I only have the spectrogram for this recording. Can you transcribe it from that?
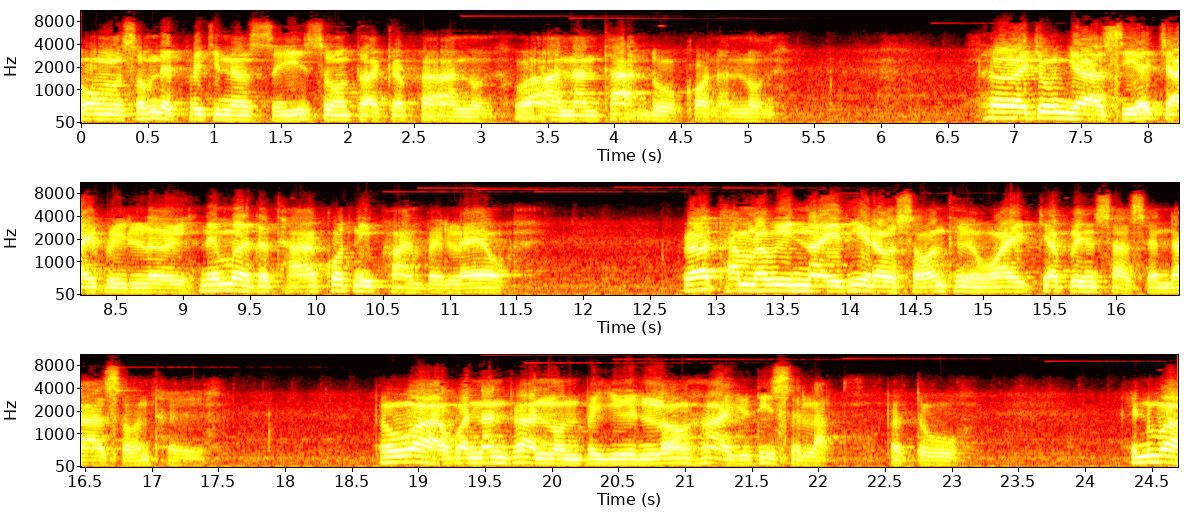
องค์สมเด็จพระจินสีทรงตรัสกับพระอานนท์ว่าอนันทะดูก่อนอานนท์เธอจงอย่าเสียใจไปเลย ในเมื่อตถาคตนิพพานไปแล้วพระธรรมวินัยที่เราสอนเธอไว้จะเป็นศาสดาสอนเธอ เพราะว่าวันนั้นพระนนท์ไปยืนร้องไห้อยู่ที่สลักประตู เห็นว่า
